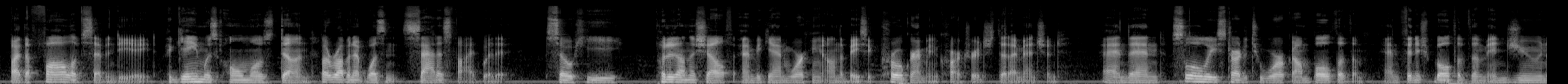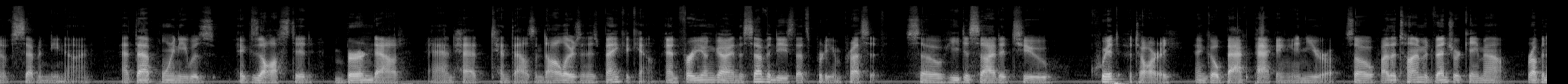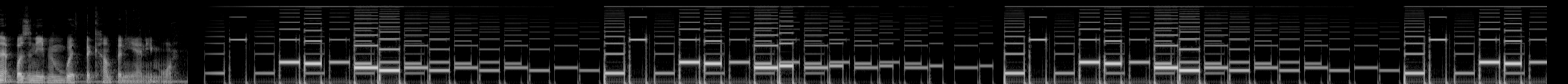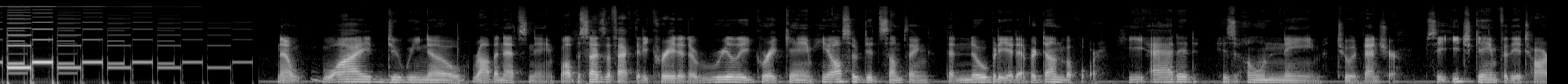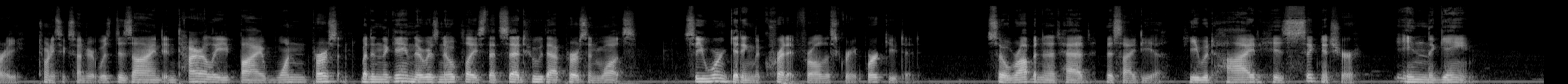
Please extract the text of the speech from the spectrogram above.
By the fall of 78, the game was almost done, but Robinett wasn't satisfied with it, so he put it on the shelf and began working on the basic programming cartridge that I mentioned and then slowly started to work on both of them and finished both of them in June of 79. At that point, he was exhausted, burned out, and had $10,000 in his bank account. And for a young guy in the 70s, that's pretty impressive. So he decided to quit Atari and go backpacking in Europe. So by the time Adventure came out, Robinett wasn't even with the company anymore. Why do we know Robinett's name? Well, besides the fact that he created a really great game, he also did something that nobody had ever done before. He added his own name to Adventure. See, each game for the Atari 2600 was designed entirely by one person, but in the game there was no place that said who that person was. So you weren't getting the credit for all this great work you did. So Robinett had this idea. He would hide his signature in the game.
